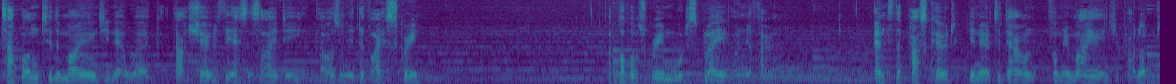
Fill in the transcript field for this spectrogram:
tap onto the myenergi network that shows the SSID that was on your device screen. A pop-up screen will display on your phone. Enter the passcode you noted down from your myenergi product.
